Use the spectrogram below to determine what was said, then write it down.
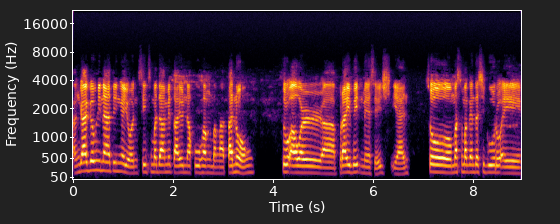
ang gagawin natin ngayon, since madami tayo nakuhang mga tanong through our uh, private message, yan, so mas maganda siguro ay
